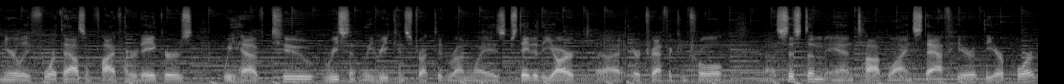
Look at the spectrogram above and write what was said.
nearly 4,500 acres. We have two recently reconstructed runways, state-of-the-art uh, air traffic control Uh, system and top-line staff here at the airport.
